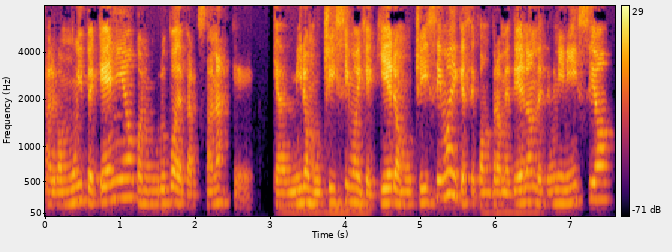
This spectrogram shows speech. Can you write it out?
algo muy pequeño con un grupo de personas que, que admiro muchísimo y que quiero muchísimo y que se comprometieron desde un inicio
